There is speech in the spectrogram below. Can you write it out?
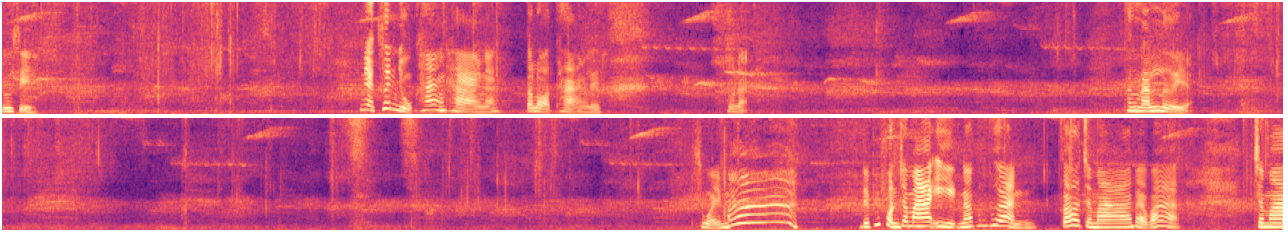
ดูสิ เนี่ยขึ้นอยู่ข้างทางนะ ตลอดทางเลย ดูน่ะ ทั้งนั้นเลยอะ่ะ สวยมาก เดี๋ยวพี่ฝนจะมาอีกนะเพื่อนๆ ก็จะมาแบบว่า จะมา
